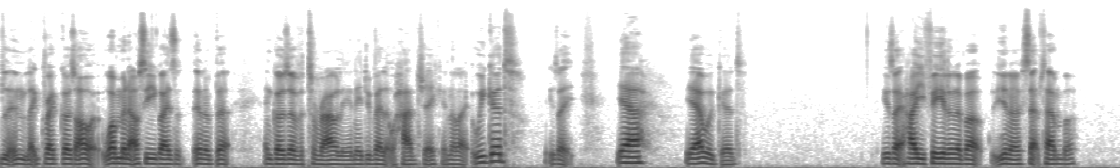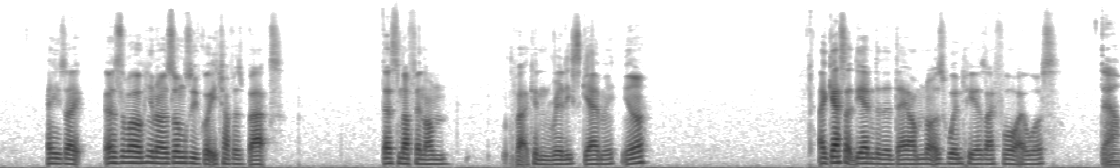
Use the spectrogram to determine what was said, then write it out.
and like Greg goes, "Oh, one minute, I'll see you guys in a bit," and goes over to Rowley, and they do their little handshake, and they're like, "We good?" He's like, "Yeah, yeah, we're good." He's like, "How you feeling about you know September?" And he's like, "As well, you know, as long as we've got each other's backs, there's nothing on that can really scare me, you know." I guess at the end of the day, I'm not as wimpy as I thought I was. Damn.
